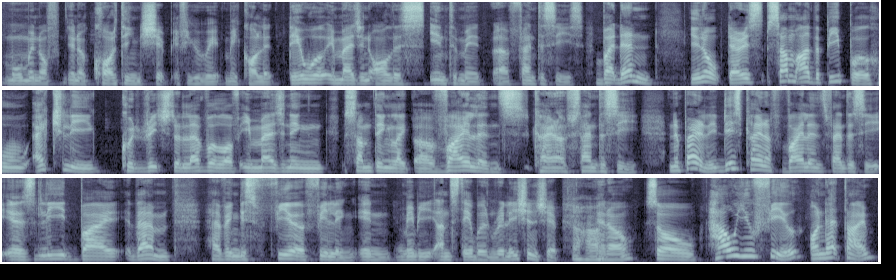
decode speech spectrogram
moment of you know courtingship if you may- call it. They will imagine all this intimate uh, fantasies. But then you know there is some other people who actually could reach the level of imagining something like a violence kind of fantasy. And apparently this kind of violence fantasy is lead by them having this fear feeling in maybe unstable relationship Uh-huh. you know? So how you feel on that time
